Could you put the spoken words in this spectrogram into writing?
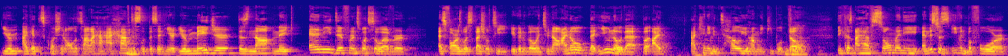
your I get this question all the time. I, ha- I have to slip this in here. Your major does not make any difference whatsoever as far as what specialty you're going to go into. Now, I know that you know that, but I I can't even tell you how many people don't Yeah. because I have so many and this was even before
